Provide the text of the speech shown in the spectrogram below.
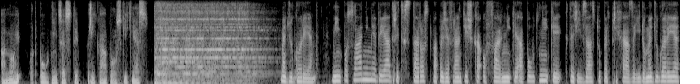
a nohy od poutní cesty, říká polský kněz. Medjugorje. Mým posláním je vyjádřit starost papeže Františka o farníky a poutníky, kteří v zástupech přicházejí do Medjugorje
